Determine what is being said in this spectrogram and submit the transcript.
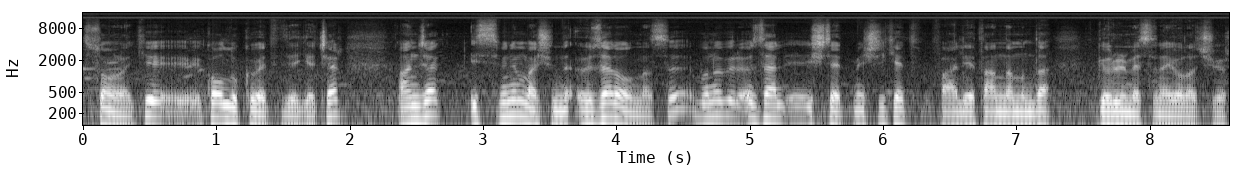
sonraki kolluk kuvveti diye geçer. Ancak isminin başında özel olması bunu bir özel işletme, şirket faaliyeti anlamında görülmesine yol açıyor.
